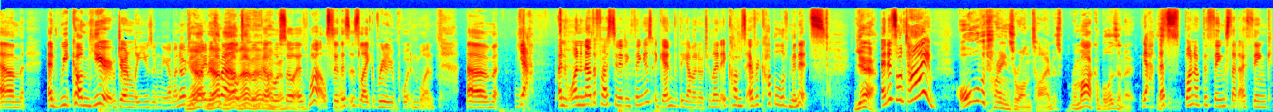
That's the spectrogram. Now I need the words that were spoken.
Um, and we come here generally using the Yamanote Yeah, line yeah, as well, yeah, to Bunkahoso as well. So this is like a really important one. Um, yeah. And one another fascinating thing is, again, with the Yamanote line, it comes every couple of minutes. Yeah, And it's on time. all the trains are on time. It's remarkable, isn't it? Yeah, that's one of the things that I think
